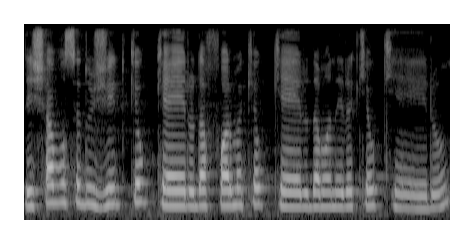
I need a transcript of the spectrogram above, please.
deixar você do jeito que eu quero, da forma que eu quero, da maneira que eu quero.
